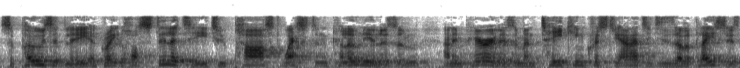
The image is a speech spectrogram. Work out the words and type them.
supposedly a great hostility to past Western colonialism and imperialism and taking Christianity to these other places.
